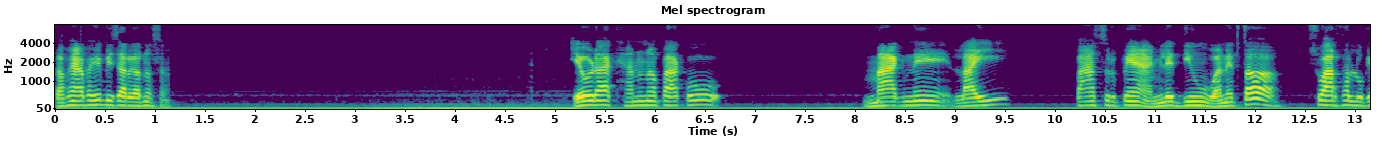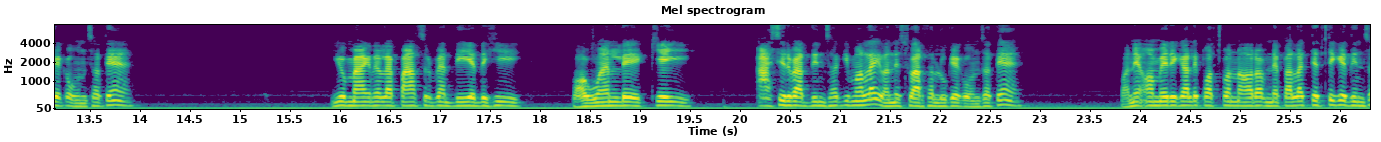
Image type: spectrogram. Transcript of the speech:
तपाईँ आफै विचार गर्नुहोस् न। एउटा खानु नपाएको माग्नेलाई पाँच रुपियाँ हामीले दिउँ भने त स्वार्थ लुकेको हुन्छ त्यहाँ। यो माग्नेलाई पाँच रुपियाँ दिएदेखि भगवान्ले केही आशीर्वाद दिन्छ कि मलाई भन्ने स्वार्थ लुकेको हुन्छ त्यहाँ। भने अमेरिकाले पचपन्न अरब नेपाललाई त्यत्तिकै दिन्छ।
